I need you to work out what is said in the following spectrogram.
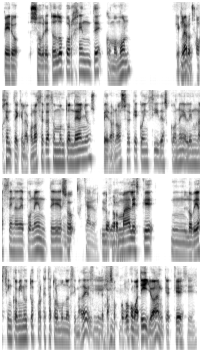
Pero sobre todo por gente como Mon, que claro, son gente que la conoces de hace un montón de años, pero a no ser que coincidas con él en una cena de ponentes, o, claro, lo normal es que mm, lo veas cinco minutos porque está todo el mundo encima de él. Que te pasa un poco como a ti, Joan, que es que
